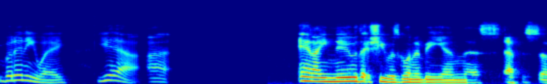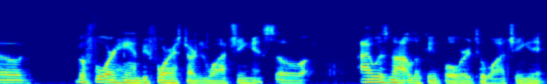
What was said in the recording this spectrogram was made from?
but anyway, yeah. I, and I knew that she was going to be in this episode beforehand before I started watching it, so I was not looking forward to watching it.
